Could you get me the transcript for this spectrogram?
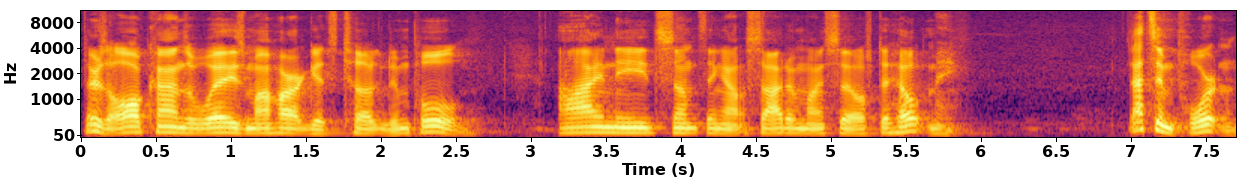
there's all kinds of ways my heart gets tugged and pulled. I need something outside of myself to help me. That's important.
